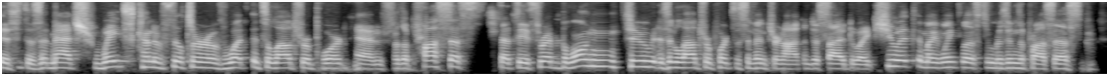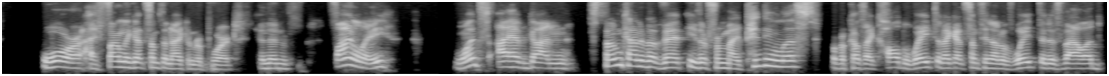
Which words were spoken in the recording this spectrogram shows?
is does it match weights kind of filter of what it's allowed to report? And for the process that the thread belongs to is it allowed to report this event or not? And decide do i queue it in my linked list and resume the process? Or I finally got something I can report. And then finally, once I have gotten some kind of event, either from my pending list or because I called wait and I got something out of wait that is valid,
